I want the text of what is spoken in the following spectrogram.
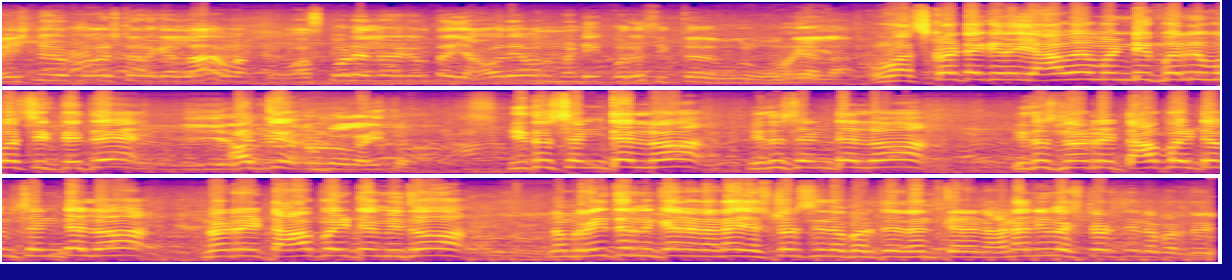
ವೈಷ್ಣವಿ ಫ್ಲವರ್ ಸ್ಟಾರ್ಗೆಲ್ಲ ಹೊಸಕೋಟೆಯಲ್ಲಿ ಯಾವುದೇ ಒಂದು ಮಂಡಿಗೆ ಬರ್ರಿ ಸಿಗ್ತದೆ ಹೂಗಳು ಹೊಸಕೋಟೆಗೆ ಯಾವ್ಯಾವ ಮಂಡಿಗೆ ಬರ್ರಿ ಹೂವು ಸಿಗ್ತೈತೆ. ಇದು ಸೆಂಟಲ್ಲು ಇದು ಸೆಂಟಲ್ಲು ಇದು ನೋಡ್ರಿ ಟಾಪ್ ಐಟಮ್ ಸೆಂಟಲ್ ನೋಡ್ರಿ ಟಾಪ್ ಐಟಮ್ ಇದು. ನಮ್ಮ ರೈತರನ್ನ ಕೇಳೋಣ ಅಣ್ಣ ಎಷ್ಟು ವರ್ಷದಿಂದ ಬರ್ತಿದ್ರು ಅಂತ ಕೇಳೋಣ. ಅಣ್ಣ ನೀವು ಎಷ್ಟು ವರ್ಷದಿಂದ ಬರ್ತೀವಿ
